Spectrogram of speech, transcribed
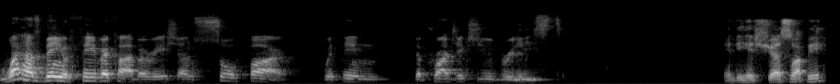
what has been your favorite collaboration so far within the projects you've released? In the history of Swappy,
